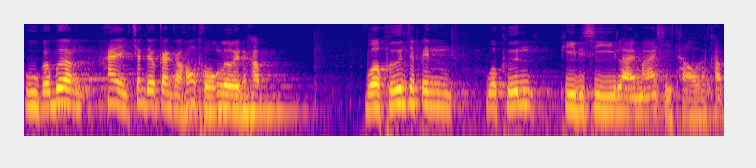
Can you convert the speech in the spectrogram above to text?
ปูกระเบื้องให้เช่นเดียวกันกับห้องโถงเลยนะครับ บัวพื้นจะเป็นบัวพื้น PVC ลายไม้สีเทานะครับ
